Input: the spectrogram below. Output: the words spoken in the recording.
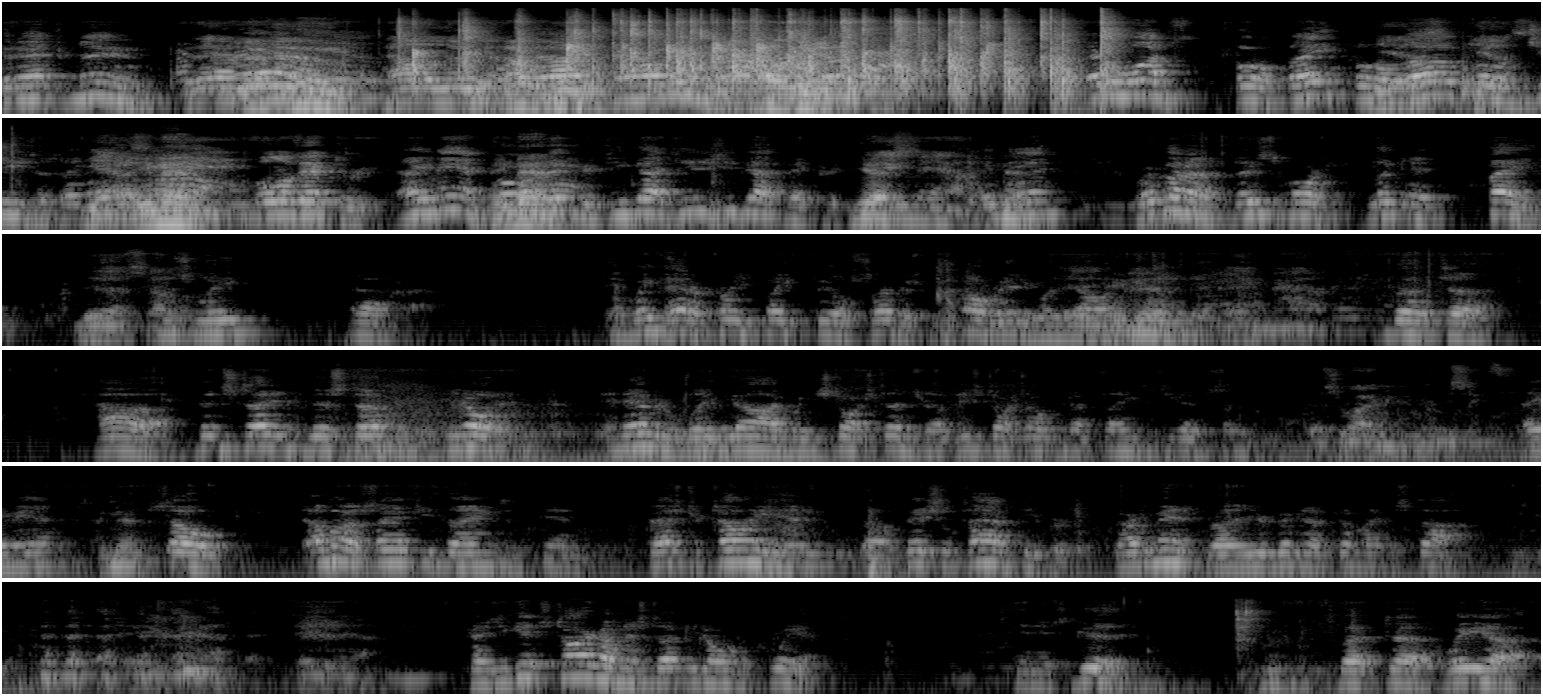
Good afternoon. Good afternoon. Hallelujah. Hallelujah. Hallelujah. Everyone's full of faith, full of love, full yes. of Jesus. Amen. Yes. Amen. Full of victory. Amen. Full of victory. If you got Jesus, you got victory. Yes. Amen. Amen. We're gonna do some more looking at faith Yes. this hallelujah. week. Uh, And we've had a pretty faith-filled service already with y'all. Amen. Amen. But, uh, I've been studying for this stuff, and, you know, inevitably, God, when you start studying stuff, He starts opening up things that you haven't seen before. That's right. Amen? Amen. So, I'm gonna say a few things, and- and Pastor Tony is the official timekeeper. Thirty minutes, brother, you're big enough to come make a stop. Amen. Amen. Cause you get started on this stuff, you don't wanna quit. And it's good. But, uh, we, uh,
